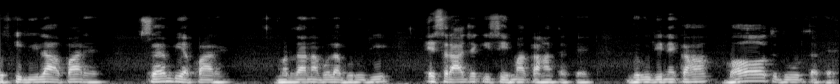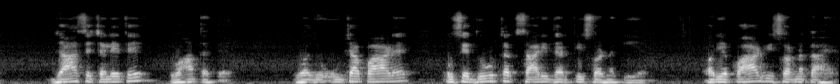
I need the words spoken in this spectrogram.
उसकी लीला अपार है। स्वयं भी अपार है। मर्दाना बोला गुरु जी इस राज्य की सीमा कहाँ तक है? गुरु जी ने कहा, बहुत दूर तक है। जहाँ से चले थे, वहाँ तक है। वह जो ऊँचा पहाड़ है उसे दूर तक सारी धरती स्वर्ण की है, और यह पहाड़ भी स्वर्ण का है।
